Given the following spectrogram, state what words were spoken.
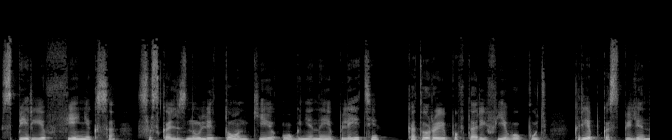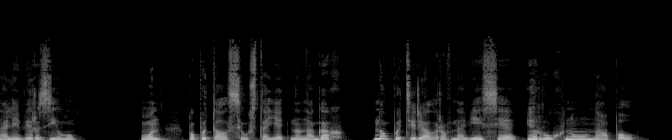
С перьев Феникса соскользнули тонкие огненные плети, которые, повторив его путь, крепко спеленали Верзилу. Он попытался устоять на ногах, но потерял равновесие и рухнул на пол –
